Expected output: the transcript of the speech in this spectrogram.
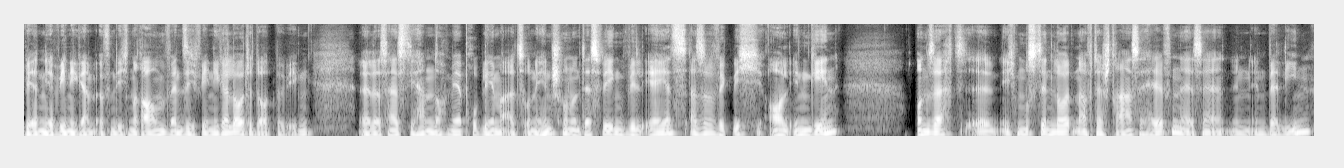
werden ja weniger im öffentlichen Raum, wenn sich weniger Leute dort bewegen. Äh, das heißt, die haben noch mehr Probleme als ohnehin schon. Und deswegen will er jetzt also wirklich all in gehen und sagt, äh, ich muss den Leuten auf der Straße helfen. Er ist ja in, in Berlin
